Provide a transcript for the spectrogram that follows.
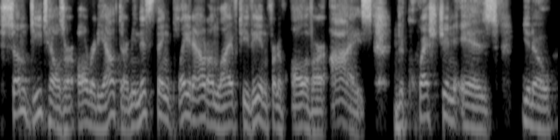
some details are already out there. I mean, this thing played out on live TV in front of all of our eyes. The question is, you know,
